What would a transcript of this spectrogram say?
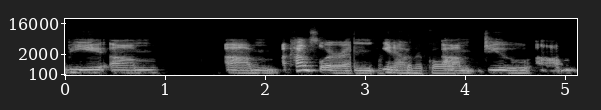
be um, um, a counselor and you know um, do um,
